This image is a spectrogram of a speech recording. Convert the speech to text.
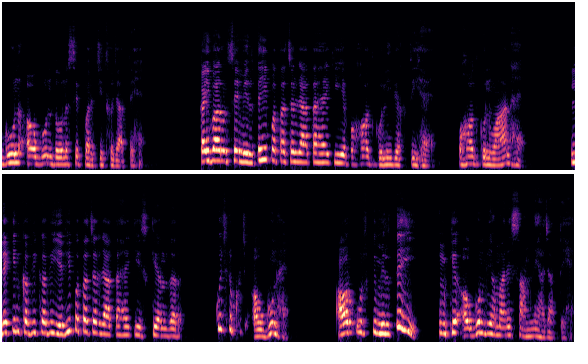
गुण अवगुण दोनों से परिचित हो जाते हैं। कई बार उनसे मिलते ही पता चल जाता है कि ये बहुत गुणी व्यक्ति है, बहुत गुणवान है। लेकिन कभी कभी ये भी पता चल जाता है कि इसके अंदर कुछ न कुछ अवगुण है और उसके मिलते ही उनके अवगुण भी हमारे सामने आ जाते हैं।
